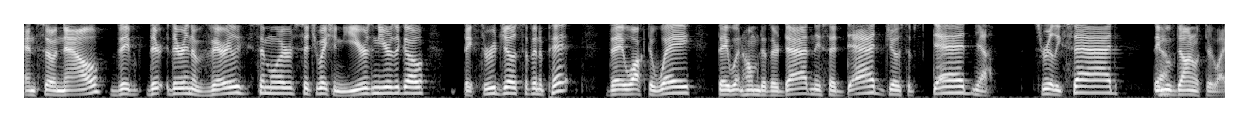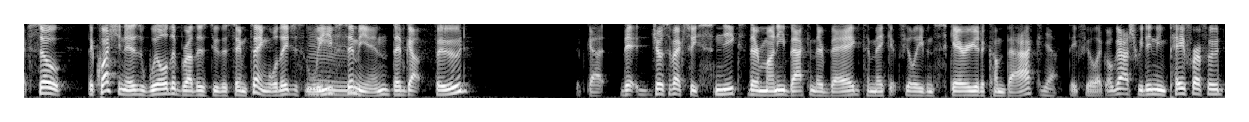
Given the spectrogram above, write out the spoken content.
And so now they've they're they're in a very similar situation. Years and years ago, they threw Joseph in a pit. They walked away. They went home to their dad and they said, "Dad, Joseph's dead. Yeah. It's really sad." They Yeah. moved on with their life. So the question is, will the brothers do the same thing? Will they just leave Mm. Simeon? They've got food. They've got they, Joseph actually sneaks their money back in their bag to make it feel even scarier to come back. Yeah. They feel like, oh gosh, we didn't even pay for our food.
